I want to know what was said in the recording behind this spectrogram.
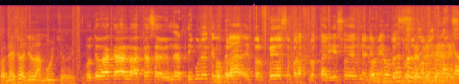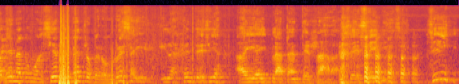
Con eso ayuda mucho. ¿viste? Vos te vas acá a la casa de vender artículos y te No, compras el torpedo ese para flotar y eso es un elemento. Roberto te tenía una sí. cadena como de 7 metros, pero gruesa, y, y la gente decía, ahí hay plata enterrada. Se enseña, así. Sí,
